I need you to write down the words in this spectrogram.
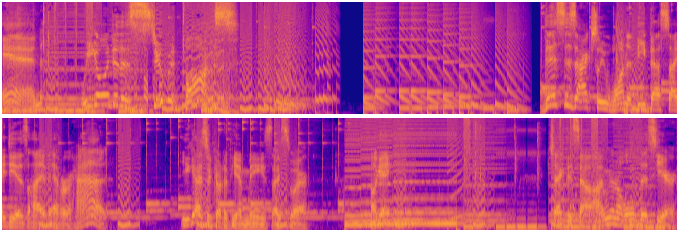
And we go into this stupid box. This is actually one of the best ideas I've ever had. You guys are going to be amazed, I swear. Okay. Check this out. I'm going to hold this here.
